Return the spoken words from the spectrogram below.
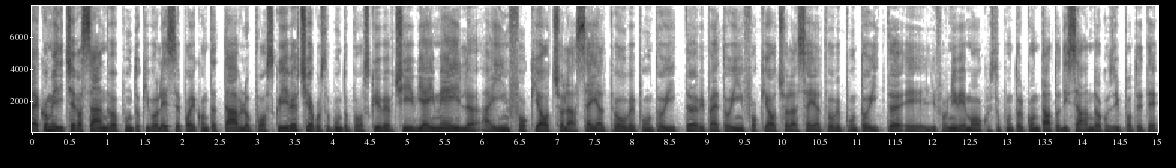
Beh, come diceva Sandro, appunto chi volesse poi contattarlo può scriverci, a questo punto può scriverci via email a info-seialtrove.it, ripeto info-seialtrove.it e gli forniremo a questo punto il contatto di Sandro così potete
